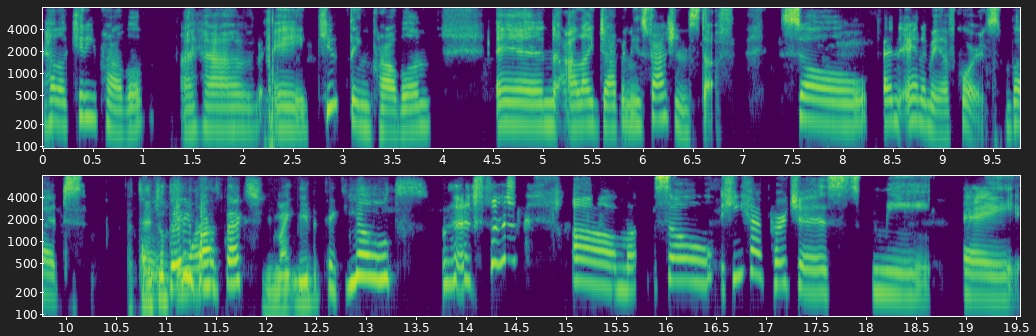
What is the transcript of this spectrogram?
Hello Kitty problem. I have a cute thing problem, and I like Japanese fashion stuff. So, and anime, of course, but potential dating one... prospects, you might need to take notes. um, so he had purchased me a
